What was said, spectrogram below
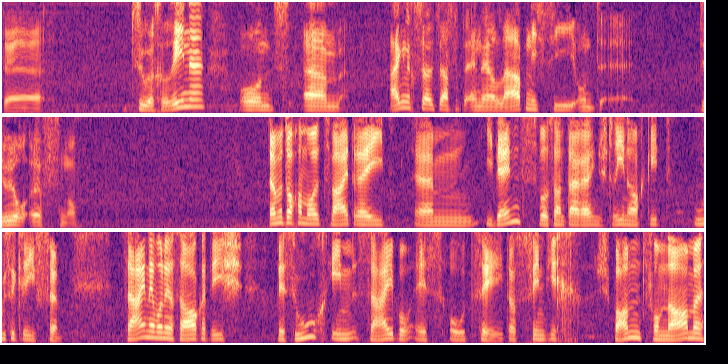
der Besucherinnen und ähm, eigentlich soll es einfach ein Erlebnis sein und äh, Türöffner. Dann wir doch einmal zwei, drei ähm, Events, die es an dieser Industrie nach gibt, rausgreifen. Das eine, was ihr sagt, ist Besuch im Cyber SOC. Das finde ich spannend vom Namen.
